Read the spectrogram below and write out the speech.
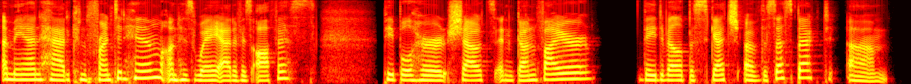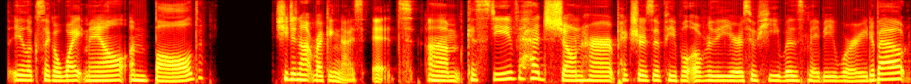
A man had confronted him on his way out of his office. People heard shouts and gunfire. They develop a sketch of the suspect. Um, he looks like a white male and bald. She did not recognize it because um, Steve had shown her pictures of people over the years who he was maybe worried about.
